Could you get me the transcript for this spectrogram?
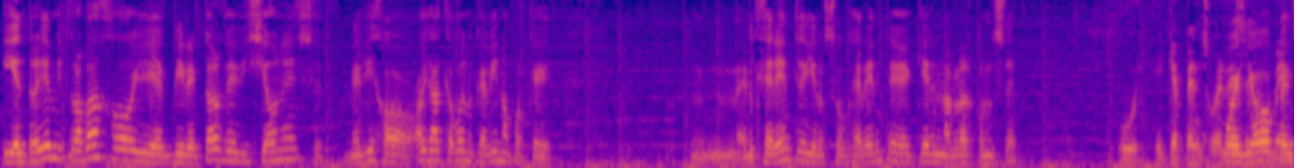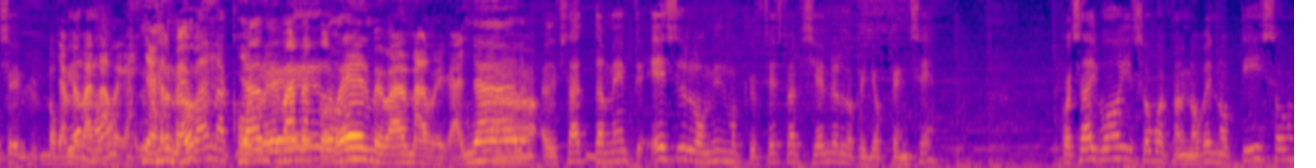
y entregué mi trabajo y el director de ediciones me dijo, oiga, qué bueno que vino porque el gerente y el subgerente quieren hablar con usted. Uy, ¿y qué pensó en Pues ese yo momento? pensé, lo ya me van a regañar, Ya ¿no? me van a Ya me van a correr, correr, me van a regañar. Ah, exactamente, eso es lo mismo que usted está diciendo, es lo que yo pensé. Pues ahí voy, subo hasta el noveno piso,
